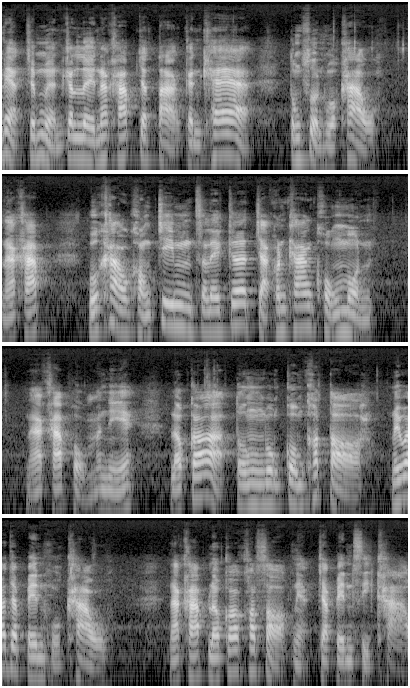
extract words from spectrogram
เนี่ยจะเหมือนกันเลยนะครับ จะต่างกันแค่ตรงส่วนหัวเข่านะครับ หัวเข่าของจิมสเลเกอร์จะค่อนข้างโค้งมนนะครับ ผมอันนี้แล้วก็ตรงวงกลมข้อต่อไม่ว่าจะเป็นหัวเข่านะครับ แล้วก็ข้อศอกเนี่ยจะเป็นสีขาว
